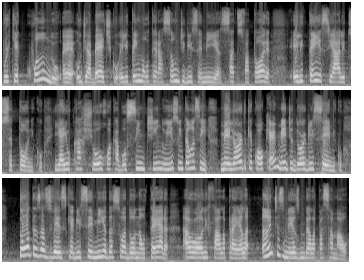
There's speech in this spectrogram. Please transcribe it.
Porque quando é, o diabético ele tem uma alteração de glicemia satisfatória, ele tem esse hálito cetônico. E aí o cachorro acabou sentindo isso. Então, assim, melhor do que qualquer medidor glicêmico, todas as vezes que a glicemia da sua dona altera, a Rolly fala para ela antes mesmo dela passar mal.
